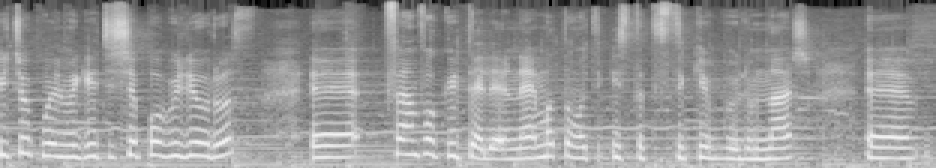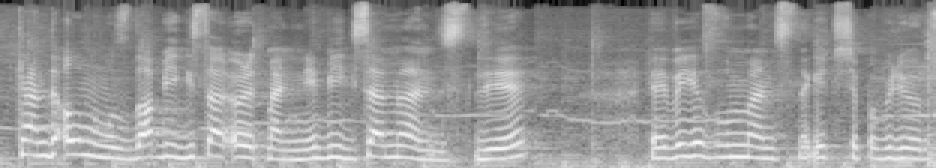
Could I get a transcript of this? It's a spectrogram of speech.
birçok bölüme geçiş yapabiliyoruz. E, fen fakültelerine, matematik, istatistik gibi bölümler, kendi alanımızda bilgisayar öğretmenliği, bilgisayar mühendisliği e, ve yazılım mühendisliğine geçiş yapabiliyoruz.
